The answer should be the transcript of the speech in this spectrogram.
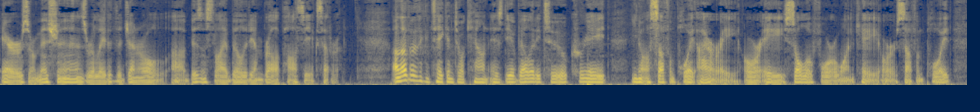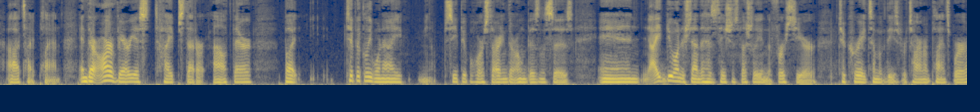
errors or omissions, related to general uh, business liability, umbrella policy, etc. Another thing to take into account is the ability to create, you know, a self-employed IRA or a solo 401k or self-employed uh, type plan. And there are various types that are out there, but typically when I you know see people who are starting their own businesses, and I do understand the hesitation, especially in the first year, to create some of these retirement plans where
